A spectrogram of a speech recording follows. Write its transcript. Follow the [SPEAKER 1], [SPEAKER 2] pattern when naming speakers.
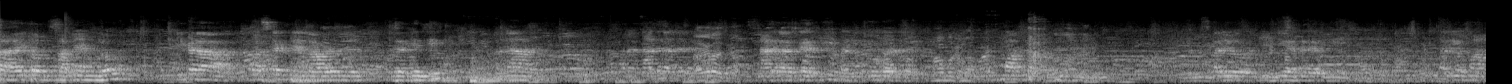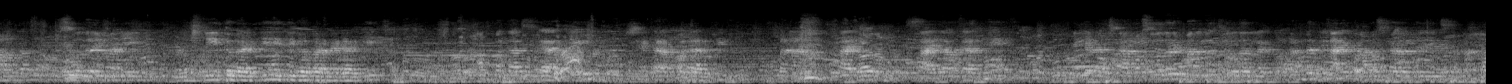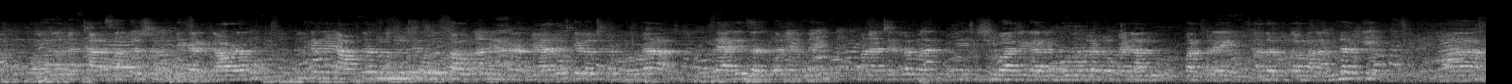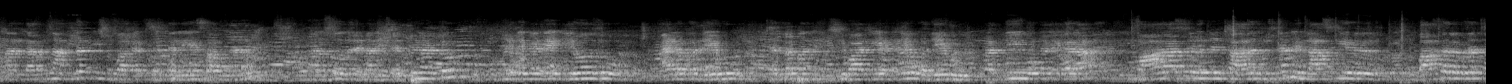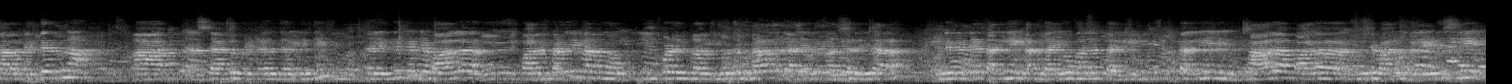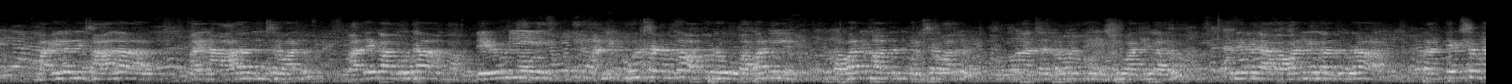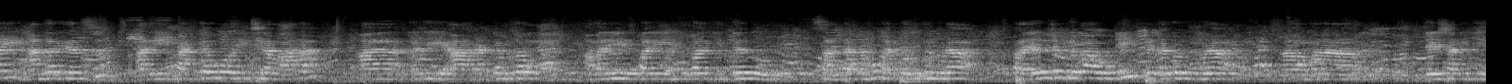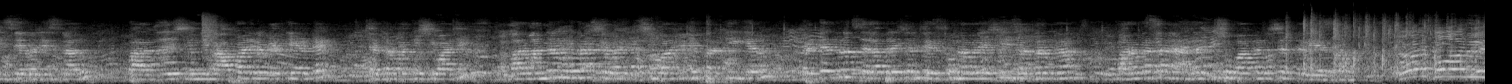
[SPEAKER 1] సాయంత్రం సమయంలో ఇక్కడ ఫస్ట్ టైం నేను రావడం జరిగింది. మన మన గారికి మరి చూడాలి మరియు మరియు మా సోదరిమణి నీతు గారికి దిగపరణ గారికి అప్పదాస్ గారికి శంకరప్ప గారికి నేను ఆఫ్టర్నూన్ నుంచి చూస్తా ఉన్నాను. మ్యారేజ్కి వచ్చినప్పుడు కూడా ర్యాలీ జరుగుతూనే ఉన్నాయి. మన ఛత్రపతి శివాజీ గారి మూడు వందల తొంభై నాలుగు బర్త్డే సందర్భంగా మనందరికీ ఆ, మన తరఫున అందరికీ శుభాకాంక్షలు తెలియజేస్తా ఉన్నాను. మన సోదరి మరి చెప్పినట్టు ఎందుకంటే ఈరోజు ఆయన ఒక దేవుడు ఛత్రపతి శివాజీ అంటే ఒక దేవుడు. ప్రతి ఒక్క దగ్గర మహారాష్ట్రలో నేను చాలా చూసినా నేను లాస్ట్ ఇయర్ బాసాలో కూడా చాలా పెద్ద ఎత్తున స్టాచ్యూ పెట్టడం జరిగింది ఎందుకంటే వాళ్ళ వాళ్ళని బట్టి మనము ఇంపార్టెంట్ యువత కూడా దాన్ని అనుసరించాలా ఎందుకంటే తల్లి అది దైవం అన్న తల్లి తల్లి చాలా బాగా చూసేవాళ్ళు లేడీస్ని మహిళని చాలా ఆయన ఆరాధించేవాళ్ళు అదే కాకుండా దేవుని అన్ని కూర్చడంలో అప్పుడు భవాని భవాని మాతని కొలిచేవాళ్ళు చక్రవర్తి ఛత్రపతి శివాజీ గారు. ఎందుకంటే ఆ భవానీ గారు కూడా ప్రత్యక్షమై అందరికి తెలుసు. అది ఖడ్గము ఇచ్చిన మాట. అది ఆ ఖడ్గంతో మరి మరి వారికి ఇద్దరు సంతానము. మరి కొడుకులు కూడా ప్రయోజకులుగా ఉండి పెద్ద కొడుకు కూడా మన దేశానికి సేవ చేస్తున్నారు. భారతదేశాన్ని కాపాడిన వ్యక్తి అంటే ఛత్రపతి శివాజీ. మనమందరం కూడా శివాజీ శివాజీకి ప్రతి ఇయర్ పెద్ద అందరికీ శుభాకాంక్షలు తెలియజేస్తాం
[SPEAKER 2] జై భవానీ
